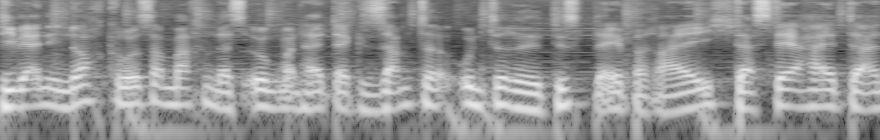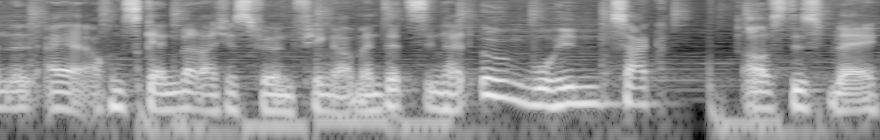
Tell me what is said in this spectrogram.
die werden ihn noch größer machen, dass irgendwann halt der gesamte untere Displaybereich, dass der halt dann äh, auch ein Scanbereich ist für einen Finger. Man setzt ihn halt irgendwo hin, zack, aufs Display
